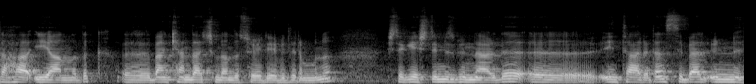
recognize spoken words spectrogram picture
daha iyi anladık? E, ben kendi açımdan da söyleyebilirim bunu. İşte geçtiğimiz günlerde e, intihar eden Sibel Ünlü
